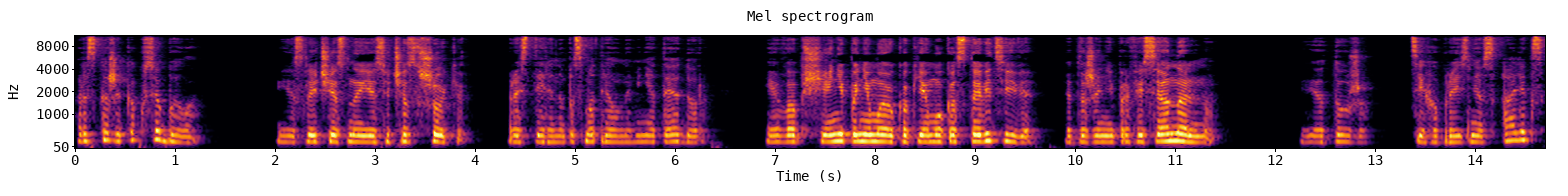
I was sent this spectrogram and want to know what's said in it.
Расскажи, как все было». «Если честно, я сейчас в шоке», – растерянно посмотрел на меня Теодор. Я вообще не понимаю, как я мог оставить Иви. Это же не профессионально». «Я тоже», – тихо произнес Алекс,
